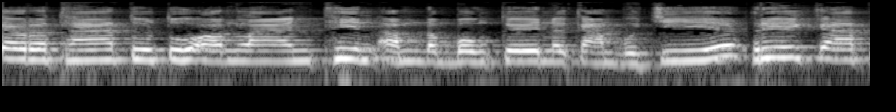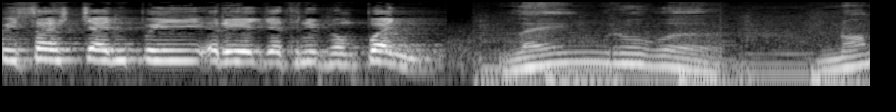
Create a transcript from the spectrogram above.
កែវរដ្ឋាទូរទស្សន៍អនឡាញ TNM ដំបងគេនៅកម្ពុជារាយការណ៍ពិសេសចេញពីរាជធានីភ្នំពេញ Land Rover នាំ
